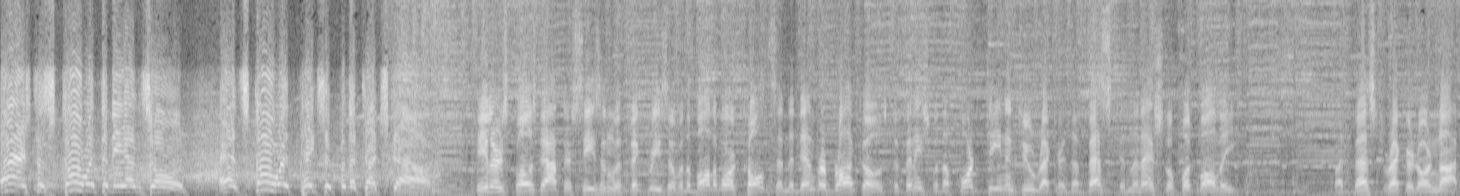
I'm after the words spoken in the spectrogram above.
fires to Stallworth in the end zone, and Stallworth takes it for the touchdown. Steelers closed out their season with victories over the Baltimore Colts and the Denver Broncos to finish with a 14 2 record, the best in the National Football League. But best record or not,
